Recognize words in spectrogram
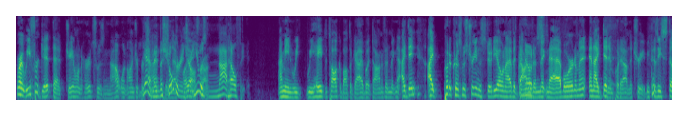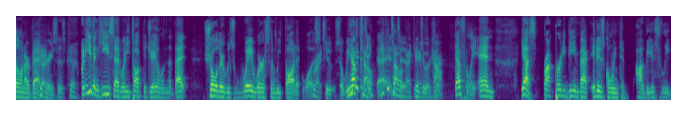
Right. We forget that Jalen Hurts was not 100%. Yeah, man, the shoulder injury, he was run. not healthy. I mean, we we hate to talk about the guy, but Donovan McNabb. I didn't. I put a Christmas tree in the studio, and I have a Donovan McNabb ornament, and I didn't put it on the tree because he's still in our bad Good. graces. Good. But even he said when he talked to Jalen that that shoulder was way worse than we thought it was right. too. So we you have to tell. take that into, that into account. Sure. Definitely, and yes, Brock Purdy being back, it is going to obviously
